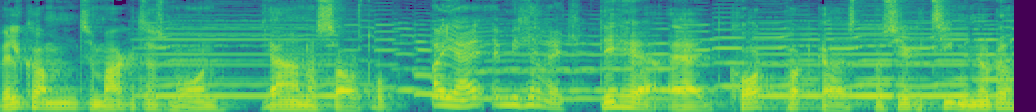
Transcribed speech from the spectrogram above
Velkommen til Marketers Morgen. Jeg er Anders Saustrup. Og jeg er Michael Rik. Det her er et kort podcast på cirka 10 minutter,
